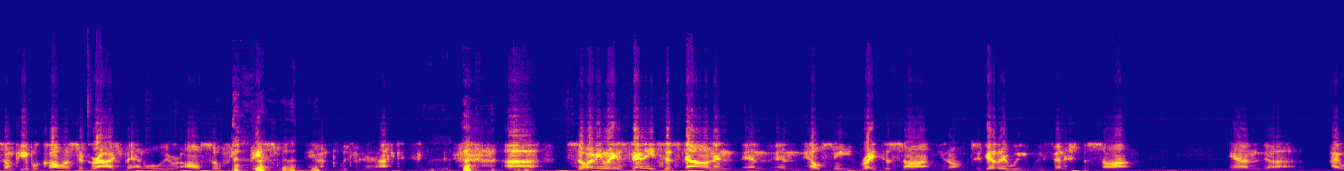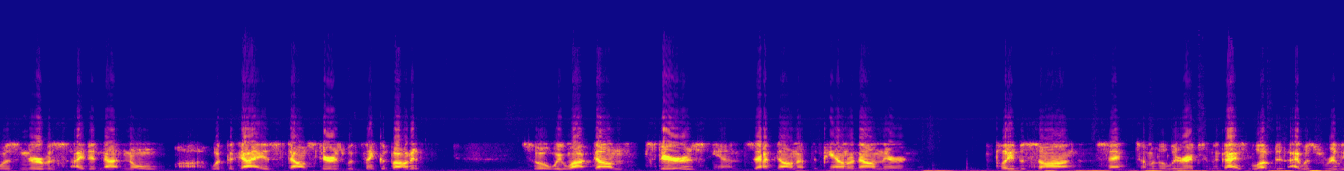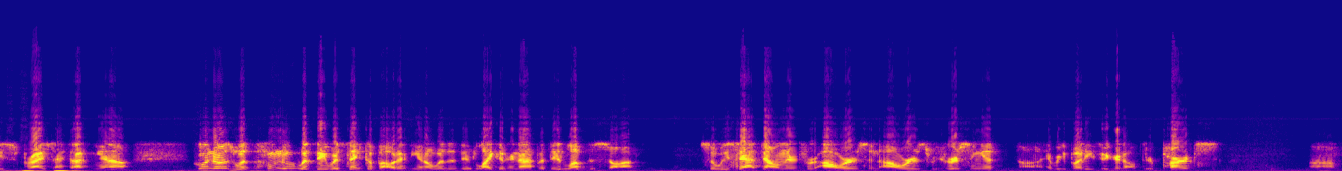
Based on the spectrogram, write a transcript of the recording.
some people call us a garage band. Well, we were also a basement band, believe it or not. Uh, so, anyways, Denny sits down and, and, and helps me write the song. You know, together we, we finished the song. And uh, I was nervous. I did not know uh, what the guys downstairs would think about it. So we walked downstairs and sat down at the piano down there and we played the song, sang some of the lyrics, and the guys loved it. I was really surprised. I thought, you know, who knows what who knew what they would think about it, you know, whether they'd like it or not, but they loved the song. So we sat down there for hours and hours rehearsing it. Uh, everybody figured out their parts. Um,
